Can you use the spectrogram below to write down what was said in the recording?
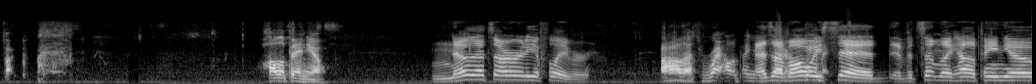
fuck. Jalapeno. No, that's already a flavor. Oh, that's right, jalapeno. As cheddar. I've always said, if it's something like jalapeno,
